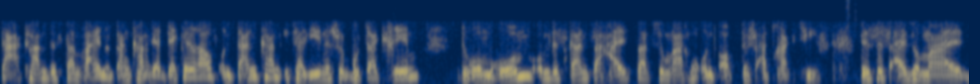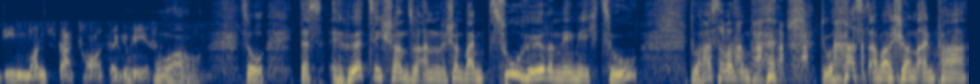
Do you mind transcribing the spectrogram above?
Da kam das dann rein. Und dann kam der Deckel rauf und dann kam italienische Buttercreme drumrum, um das Ganze haltbar zu machen und optisch attraktiv. Das ist also mal die Monstertorte gewesen. Wow. So, das hört sich schon so an, schon beim Zuhören nehme ich zu. Du hast aber so ein paar, du hast aber schon ein paar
